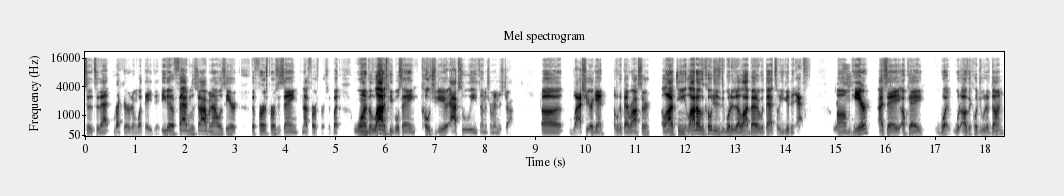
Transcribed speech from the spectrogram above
to, to, that record and what they did. He did a fabulous job, and I was here the first person saying, not first person, but one of the loudest people saying, Coach of the year, absolutely, he's done a tremendous job. Uh, last year, again, I look at that roster. A lot of team, a lot of the coaches would have did a lot better with that, so you get an F. Yes. Um, here I say, okay, what what other coaches would have done?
